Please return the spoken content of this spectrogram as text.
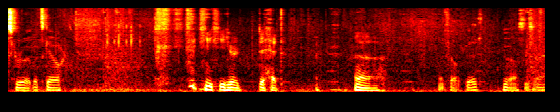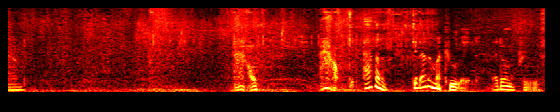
Screw it, let's go. You're dead. Uh, that felt good. Who else is around? Ow. Ow, get out of get out of my Kool-Aid. I don't approve.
